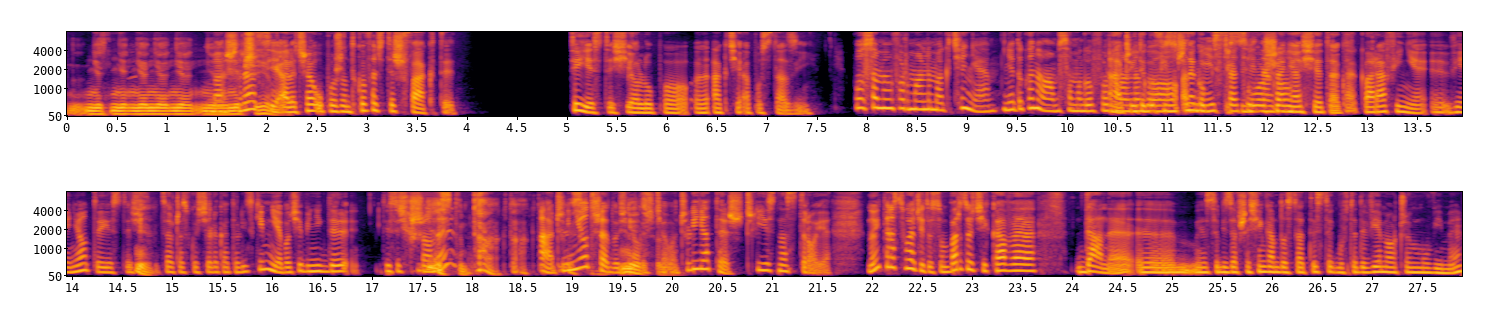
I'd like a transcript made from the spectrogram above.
nie, nie, nie, nie, nie, nie Masz rację, ale trzeba uporządkować też fakty. Ty jesteś, Jolu, po akcie apostazji. Po samym formalnym akcie nie. Nie dokonałam samego formalnego, A, czyli tego fizycznego zgłoszenia się tak, tak. w parafii nie. Y, Wienio, ty jesteś nie. cały czas w kościele katolickim? Nie, bo ciebie nigdy... Ty jesteś chrzczony? Jestem, tak, tak. A, czyli jestem. nie odszedłeś nie od kościoła. Czyli ja też, czyli jest nastroje. No i teraz słuchajcie, to są bardzo ciekawe dane. Ja sobie zawsze sięgam do statystyk, bo wtedy wiemy, o czym mówimy.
